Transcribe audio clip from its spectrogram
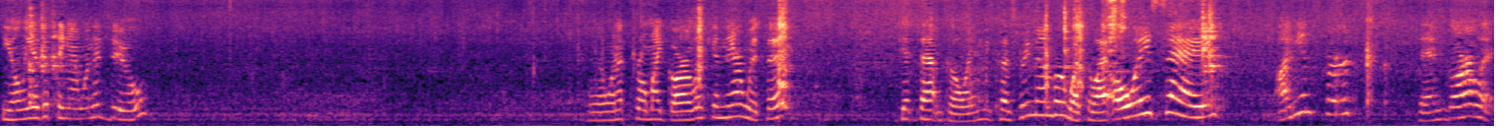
The only other thing I want to do, and I want to throw my garlic in there with it get that going because remember, what do I always say? Onions first, then garlic.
